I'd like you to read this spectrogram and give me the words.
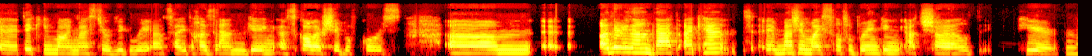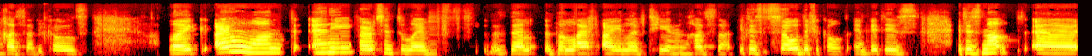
uh, taking my master degree outside Gaza and getting a scholarship, of course. Um, other than that, I can't imagine myself bringing a child here in Gaza because, like, I don't want any person to live the the life I lived here in Gaza. It is so difficult, and it is it is not uh,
